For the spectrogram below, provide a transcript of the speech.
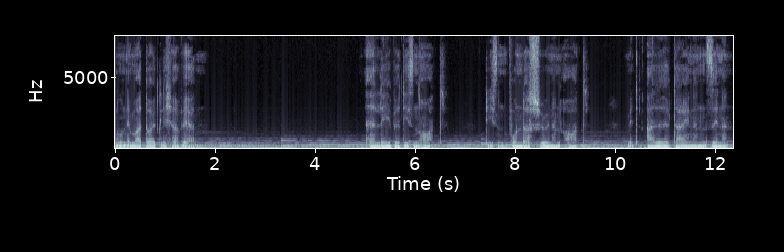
nun immer deutlicher werden. Erlebe diesen Ort, diesen wunderschönen Ort mit all deinen Sinnen.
